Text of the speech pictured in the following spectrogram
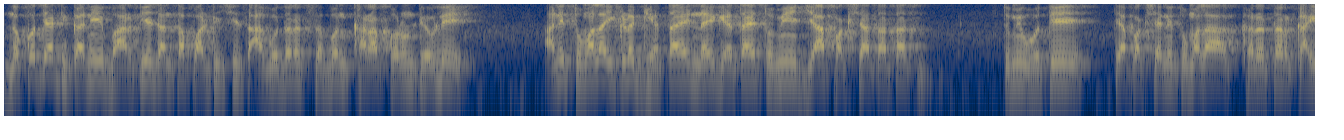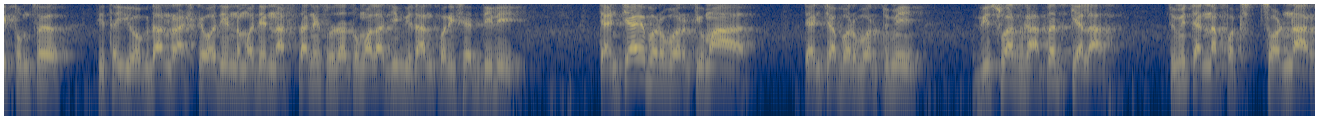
नको त्या ठिकाणी भारतीय जनता पार्टीशीच अगोदरच संबंध खराब करून ठेवले. आणि तुम्हाला इकडं घेताय नाही घेताय तुम्ही ज्या पक्षात आता तुम्ही होते त्या पक्षाने तुम्हाला खरं तर काही तुमचं तिथं योगदान राष्ट्रवादीमध्ये नसताना सुद्धा तुम्हाला जी विधान परिषद दिली त्यांच्याबरोबर किंवा त्यांच्याबरोबर तुम्ही विश्वासघातच केला तुम्ही त्यांना पक्ष सोडणार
